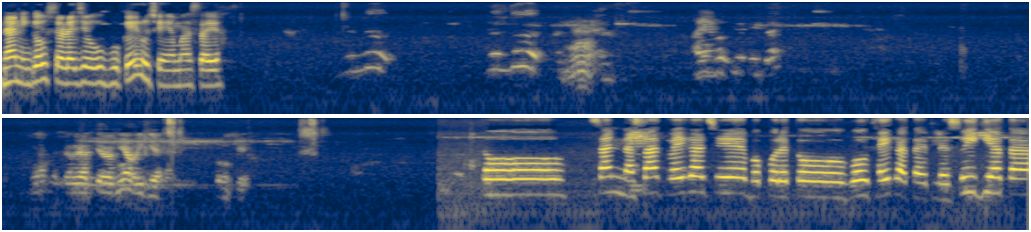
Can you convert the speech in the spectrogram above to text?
નાની ગૌશાળા જે ઊભું કર્યું છે એમાં સાહેબ? તો સાંજના સાત વાગ્યા છે, બપોરે તો બહુ થઈ ગયા હતા એટલે સુઈ ગયા હતા.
